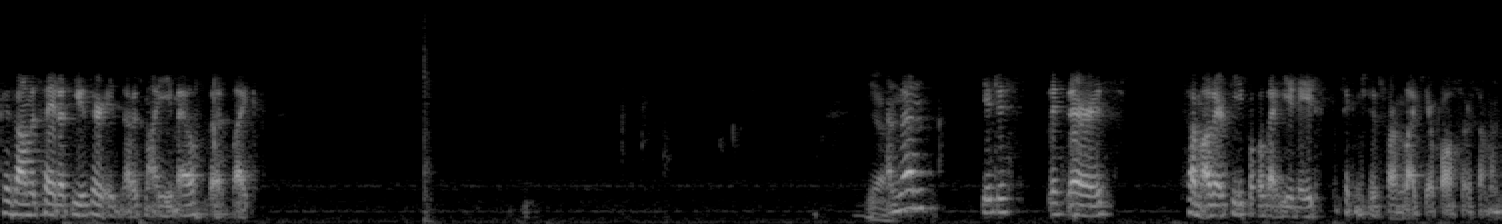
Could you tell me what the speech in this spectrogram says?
because I'm a Seidat user, it knows my email, but like Yeah. And then you just, if there is some other people that you need signatures from, like your boss or someone,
